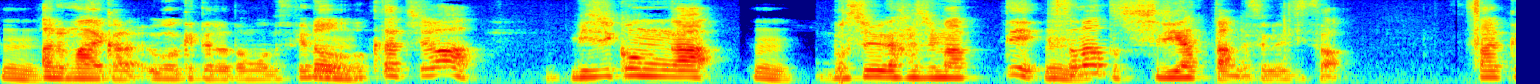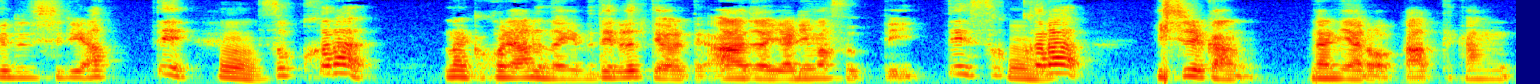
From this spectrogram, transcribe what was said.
うんあ。る前から動けてたと思うんですけど、うん僕たちは、ビジコンがうん、募集が始まって、うんその後知り合ったんですよね、実は。サークルで知り合って、うん。そこから、なんかこれあるんだけど出るって言われて、ああ、じゃあやりますって言って、そこから一週間何やろうかってかん、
